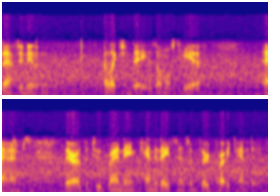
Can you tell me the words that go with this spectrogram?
afternoon. Election day is almost here, and there are the two brand name candidates and some third party candidates.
